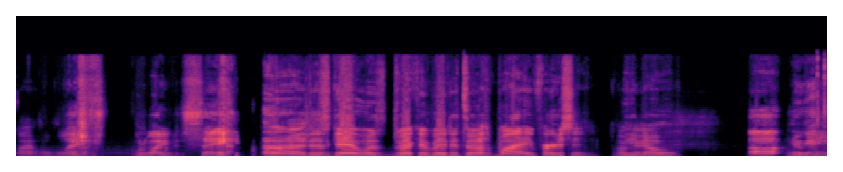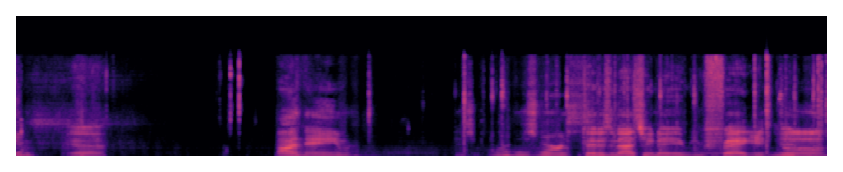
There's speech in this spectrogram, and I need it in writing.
By what? What do I even say? Uh, this game was recommended to us by a person we know. Uh, new game. Yeah, My name is Rublesworth. that is not your name, you faggot. You, The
